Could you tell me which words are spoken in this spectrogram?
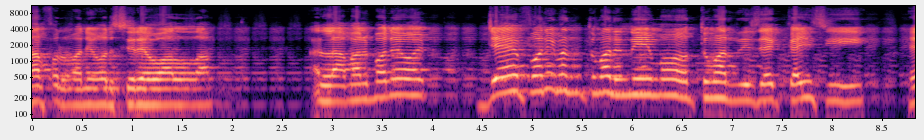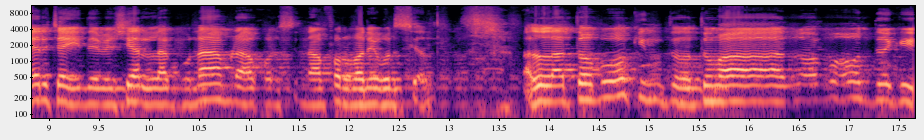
নাফরমানি করছি রে ও আল্লাহ আল্লাহ আমার মনে হয় যে পরিমাণ তোমার নিয়মত তোমার রিজেক খাইছি এর চাইতে বেশি আল্লাহ গুণা আমরা করছি না ফরমানি করছি আল্লাহ তবুও কিন্তু তোমার রহমত দেখি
